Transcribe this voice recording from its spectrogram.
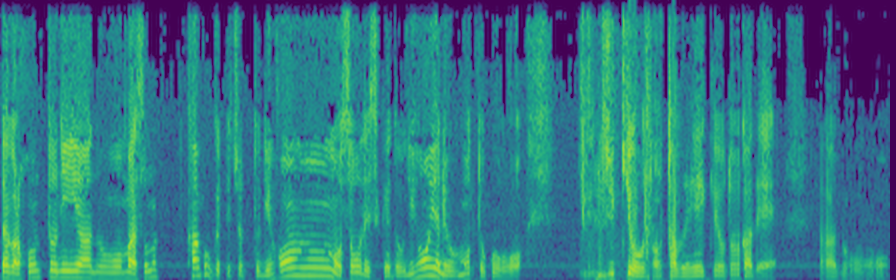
だから本当に、あの、まあ、その、韓国ってちょっと日本もそうですけど、日本よりももっとこう、儒教の多分影響とかで、あの、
